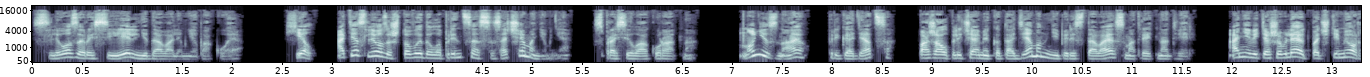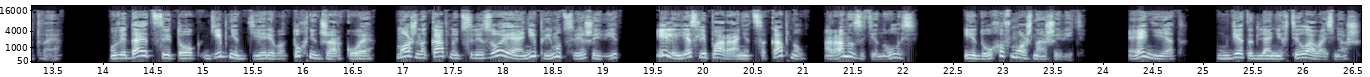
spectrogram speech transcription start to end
Слезы Рассиэль не давали мне покоя. Хел, а те слезы, что выдала принцесса, зачем они мне? спросила аккуратно. Ну, не знаю, пригодятся. Пожал плечами кота-демон, не переставая смотреть на дверь. Они ведь оживляют почти мертвое. Увядает цветок, гибнет дерево, тухнет жаркое. Можно капнуть слезой, и они примут свежий вид. Или если пораниться, капнул, а рана затянулась. И духов можно оживить. Э, нет. Где ты для них тела возьмешь?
